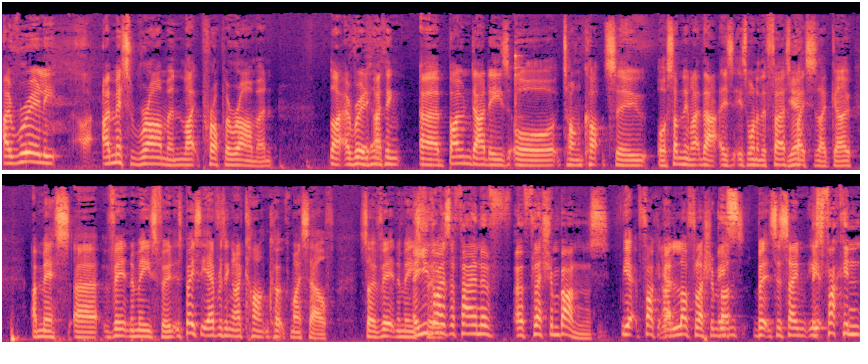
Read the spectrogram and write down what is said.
I really I- I miss ramen like proper ramen. Like I really I think uh, Bone Daddies or Tonkotsu or something like that is, is one of the first Yeah. places I'd go. I miss uh, Vietnamese food. It's basically everything I can't cook myself. So Vietnamese. are you food. guys a fan of, of flesh and buns? Yeah, fuck it. I love flesh and It's- buns, but it's the same. It's fucking.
